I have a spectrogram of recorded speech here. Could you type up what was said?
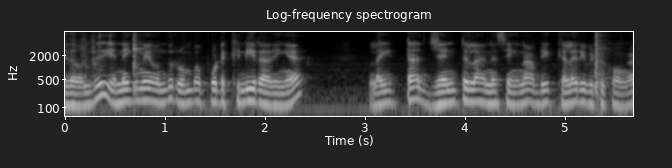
இதை வந்து என்றைக்குமே வந்து ரொம்ப போட்டு கிண்டிடாதீங்க லைட்டாக ஜென்டிலாக என்ன செய்யுங்கன்னா அப்படியே கிளறி விட்டுக்கோங்க.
